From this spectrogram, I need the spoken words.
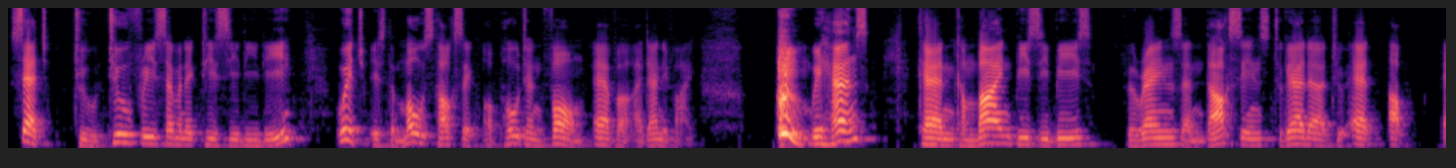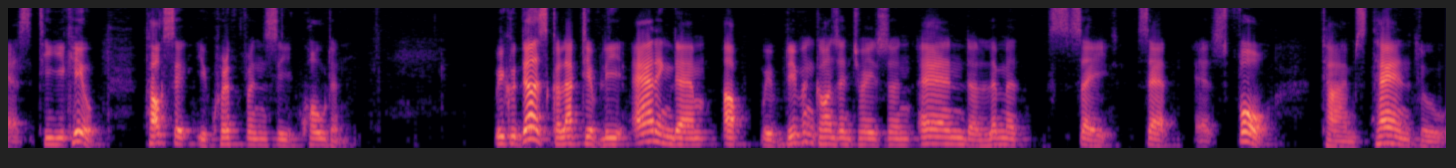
set to 2378 TCDD, which is the most toxic or potent form ever identified. we hence can combine PCBs, furans, and dioxins together to add up as TEQ, toxic equivalency quotient. We could thus collectively adding them up with different concentration and the limit say set as 4 times 10 to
